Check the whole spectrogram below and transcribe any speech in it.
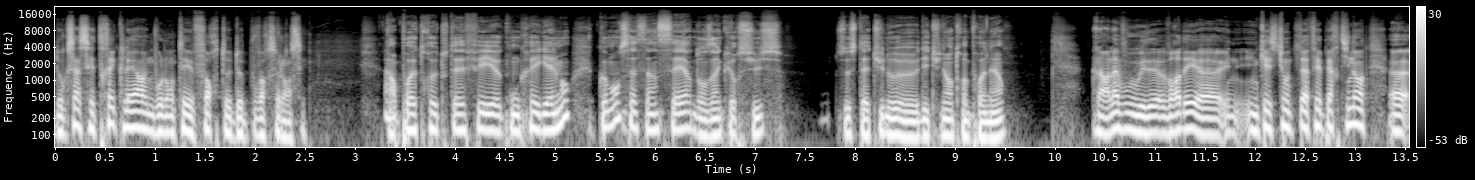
Donc ça, c'est très clair, une volonté forte de pouvoir se lancer. Alors pour être tout à fait euh, concret également, comment ça s'insère dans un cursus, ce statut d'étudiant entrepreneur? Alors là, vous abordez euh, une, question tout à fait pertinente. Euh,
